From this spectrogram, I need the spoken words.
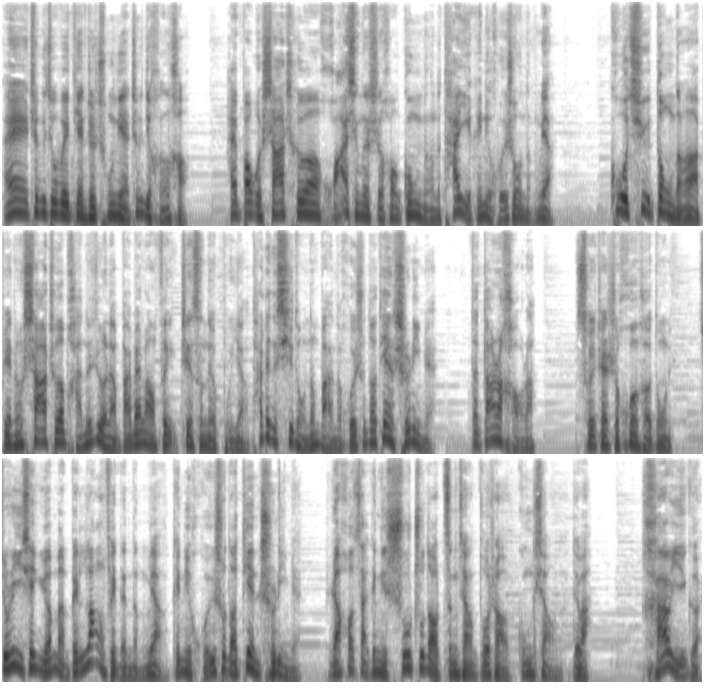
哎，这个就为电池充电，这个就很好。还包括刹车、滑行的时候功能的，它也给你回收能量。过去动能啊变成刹车盘的热量白白浪费，这次呢不一样，它这个系统能把它回收到电池里面，那当然好了。所以这是混合动力，就是一些原本被浪费的能量给你回收到电池里面，然后再给你输出到增强多少功效呢？对吧？还有一个，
